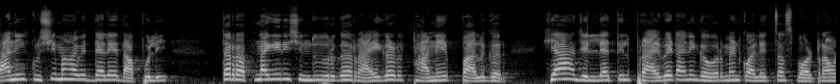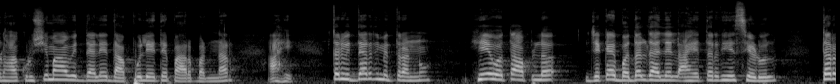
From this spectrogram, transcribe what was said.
आणि कृषी महाविद्यालय दापोली तर रत्नागिरी सिंधुदुर्ग रायगड ठाणे पालघर ह्या जिल्ह्यातील प्रायव्हेट आणि गव्हर्मेंट कॉलेजचा स्पॉट राऊंड हा कृषी महाविद्यालय दापोली येथे पार पडणार आहे. तर विद्यार्थी मित्रांनो हे होतं आपलं जे काय बदल झालेला आहे तर हे शेड्यूल. तर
